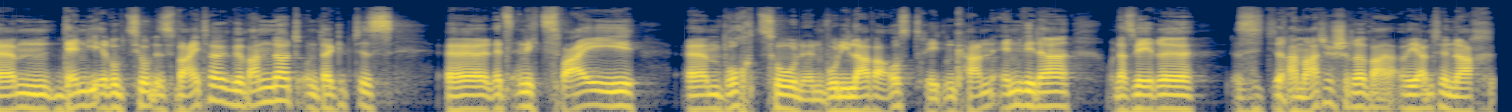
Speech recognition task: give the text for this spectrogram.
Ähm, denn die Eruption ist weiter gewandert und da gibt es äh, letztendlich zwei ähm, Bruchzonen, wo die Lava austreten kann. Entweder, und das wäre, das ist die dramatischere Variante nach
